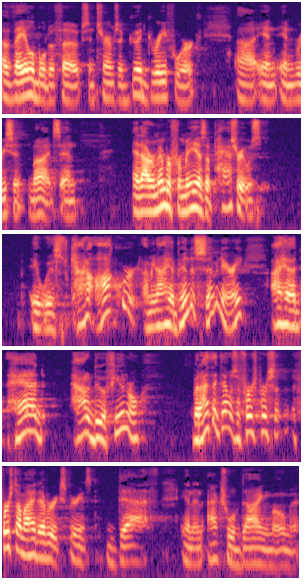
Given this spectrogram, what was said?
available to folks in terms of good grief work uh, in, in recent months. And, and I remember for me as a pastor, it was, it was kind of awkward. I mean, I had been to seminary, I had had how to do a funeral, but I think that was the first person, first time I had ever experienced death in an actual dying moment.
